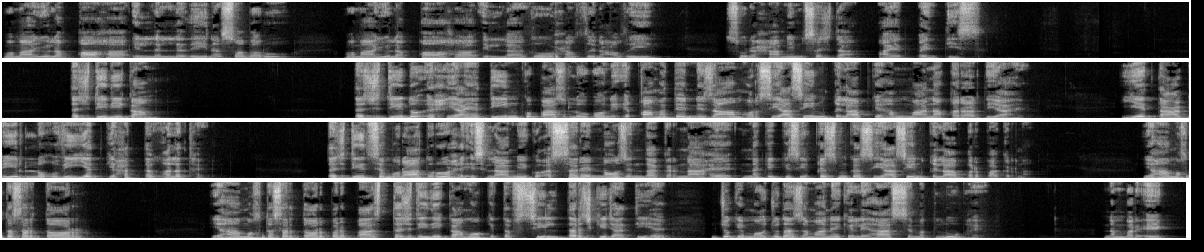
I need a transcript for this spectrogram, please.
وما يلقاها الا الذين صبروا وما يلقاها الا ذو حظ عظیم سورہ حامیم، سجدہ، آیت پینتیس۔ تجدیدی کام۔ تجدید و احیاء دین کو بعض لوگوں نے اقامت نظام اور سیاسی انقلاب کے ہم معنی قرار دیا ہے۔ یہ تعبیر لغویت کی حد تک غلط ہے۔ تجدید سے مراد روح اسلامی کو اثر نو زندہ کرنا ہے، نہ کہ کسی قسم کا سیاسی انقلاب برپا کرنا۔ یہاں مختصر طور، یہاں مختصر طور پر بعض تجدیدی کاموں کی تفصیل درج کی جاتی ہے، جو کہ موجودہ زمانے کے لحاظ سے مطلوب ہے۔ نمبر ایک،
